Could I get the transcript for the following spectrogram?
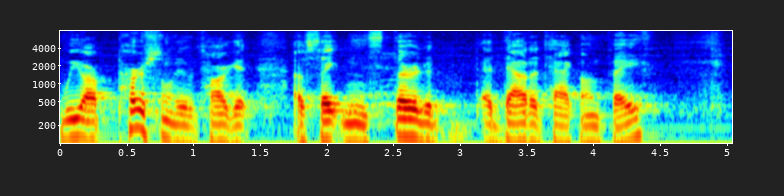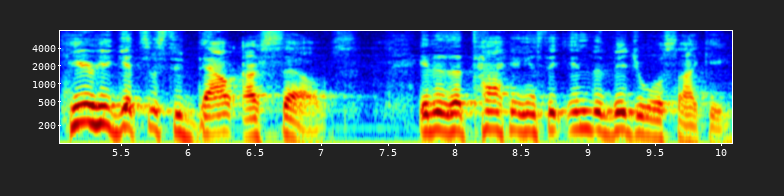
we are personally the target of Satan's third doubt attack on faith. Here he gets us to doubt ourselves. It is attack against the individual psyche.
